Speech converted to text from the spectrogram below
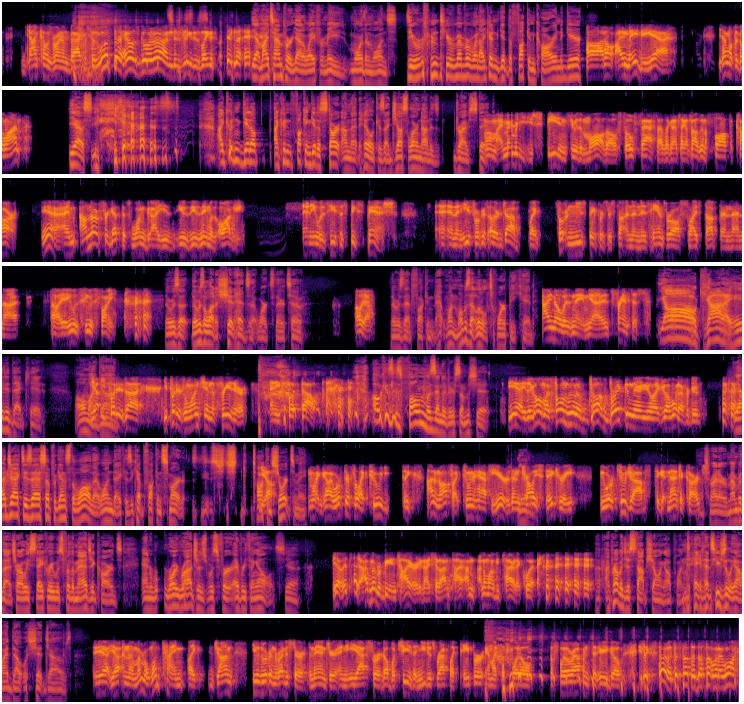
John comes running back and says, "What the hell's going on?" This thing just laying in the head. Yeah, my temper got away from me more than once. Do you do you remember when I couldn't get the fucking car into gear? Oh, I don't. I maybe yeah. You talking about the Galant? Yes, yes. I couldn't get up. I couldn't fucking get a start on that hill because I just learned how to drive stick. Um, I remember you speeding through the mall though so fast. I was like, I was like, I thought I was gonna fall off the car. Yeah, I, I'll never forget this one guy. He's, he was, his name was Augie, and he was he used to speak Spanish, and, and then he used to work this other job, like sorting newspapers or something, and his hands were all sliced up, and then uh, uh yeah, he was he was funny. there was a there was a lot of shitheads that worked there too. Oh yeah. There was that fucking that one. What was that little twerpy kid? I know his name. Yeah, it's Francis. Oh God, I hated that kid. Oh my yep, god. He put his uh, he put his lunch in the freezer, and he flipped out. oh, because his phone was in it or some shit. Yeah, he's like, "Oh, my phone's gonna drop, break in there," and you're like, "Oh, whatever, dude." yeah, I jacked his ass up against the wall that one day because he kept fucking smart, sh- sh- talking short to me. Oh my god, I worked there for like two, like I don't know, for like two and a half years. And yeah. Charlie Steakery, we worked two jobs to get magic cards. That's right, I remember that. Charlie Steakery was for the magic cards, and Roy Rogers was for everything else. Yeah. Yeah, it's, I remember being tired, and I said, "I'm tired. I'm, I don't want to be tired. I quit." I probably just stopped showing up one day. That's usually how I dealt with shit jobs. Yeah, yeah, and I remember one time, like John, he was working the register, the manager, and he asked for a double cheese, and you just wrapped like paper and like the foil, the foil wrap, and said, "Here you go." He's like, "No, no, that's not the, that's not what I want."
